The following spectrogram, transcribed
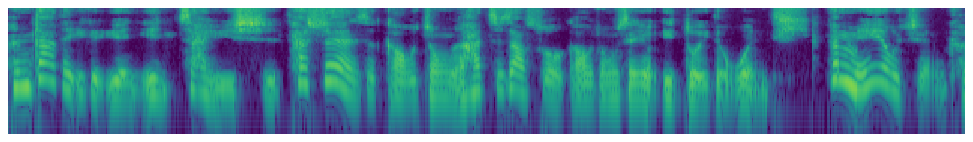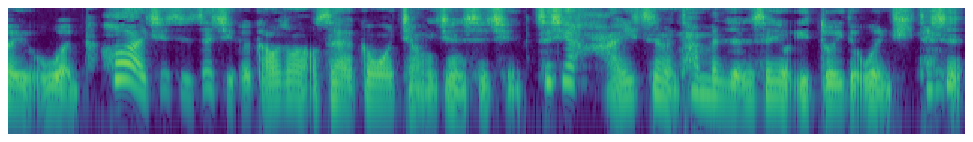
很大的一个原因在于是，他虽然是高中了，他知道所有高中生有一堆的问题，那没有人可以问。后来，其实这几个高中老师还跟我讲一件事情：这些孩子们，他们人生有一堆的问题，但是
